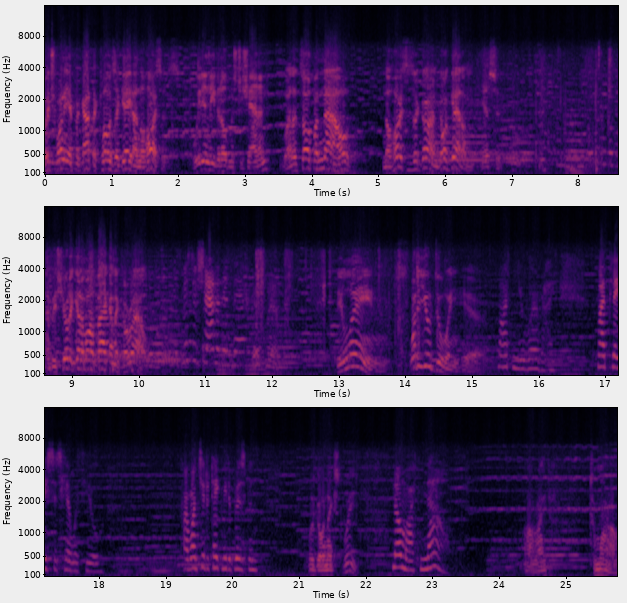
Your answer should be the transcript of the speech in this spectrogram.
Which one of you forgot to close the gate on the horses? We didn't leave it open, Mr. Shannon. Well, it's open now. And the horses are gone. Go get them. Yes, sir. And be sure to get them all back in the corral. Is Mr. Shannon in there? Yes, ma'am. Elaine, what are you doing here? Martin, you were right. My place is here with you. I want you to take me to Brisbane. We'll go next week. No, Martin, now. All right. Tomorrow.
